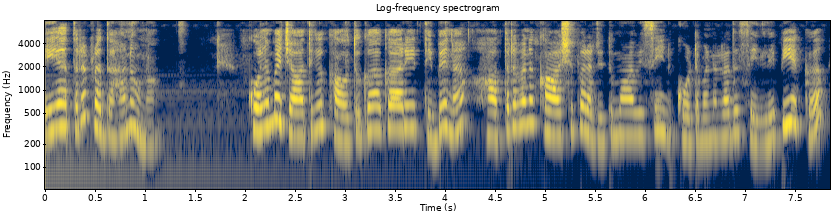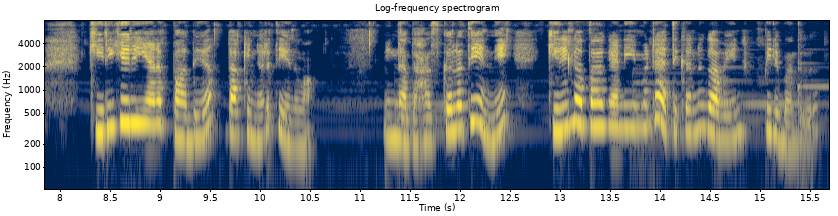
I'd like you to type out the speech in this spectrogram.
ඒ අතර ප්‍රධාන වුණා. කොළඹ ජාතික කෞතුකාගාරයේ තිබෙන හතරවන කාශප රජතුමා විසින් කොටවන ලද සෙල්ලිපියක කිරිගෙරී යන පදය දකින්නට තියෙනවා. ඉන් අදහස් කළ තියෙන්නේ කිරි ලබා ගැනීමට ඇතිකරන ගවයින් පිළිබඳව.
